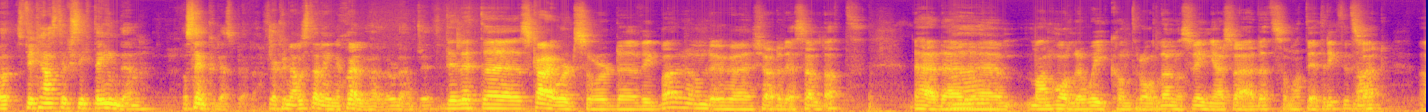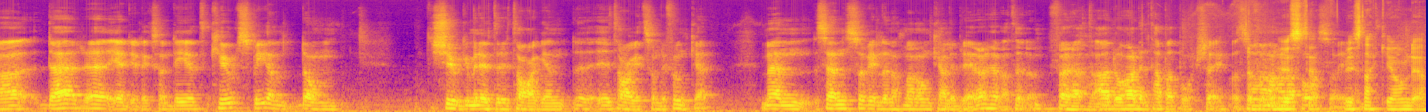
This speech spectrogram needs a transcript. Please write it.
Och fick han sikta in den och sen kunde jag spela. För jag kunde aldrig ställa in den själv heller ordentligt. Det är lite Skyward Sword-vibbar om du eh, körde det Zeldat. Det här där Mm. eh, man håller Wii-kontrollen och svingar svärdet som att det är ett riktigt Ja. svärd. Ja, där eh, är det liksom, det är ett kul spel de 20 minuter i, tagen, eh, i taget som det funkar. Men sen så vill den att man omkalibrerar hela tiden. För att Ja. ja, då har den tappat bort sig. Och så får Ja, man hålla Just på det. så. Vi snackade ju om det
